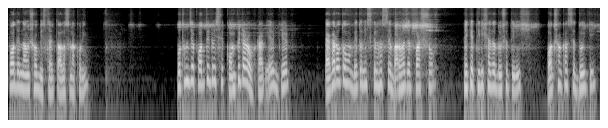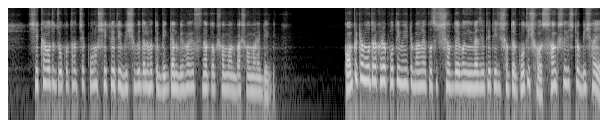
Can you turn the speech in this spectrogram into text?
পদের নাম সব বিস্তারিত আলোচনা করি। প্রথম যে পদটি রয়েছে, কম্পিউটার অপারেটর, এর গ্রেড এগারোতম। বেতন স্কেল হচ্ছে বারো হাজার পাঁচশো থেকে তিরিশ হাজার দুশো তিরিশ। পদ সংখ্যা হচ্ছে দুইটি। শিক্ষাগত যোগ্যতা হচ্ছে কোনো স্বীকৃতি বিশ্ববিদ্যালয় হতে বিজ্ঞান বিভাগের স্নাতক সম্মান বা সম্মানের ডিগ্রি। কম্পিউটার মুদ্রাক্ষরে প্রতি মিনিটে বাংলায় পঁচিশ শব্দ এবং ইংরাজিতে তিরিশ শব্দের গতিসহ সংশ্লিষ্ট বিষয়ে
